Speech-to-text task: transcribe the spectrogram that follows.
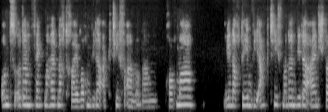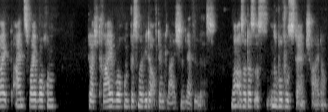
Und äh, dann fängt man halt nach drei Wochen wieder aktiv an. Und dann braucht man, je nachdem, wie aktiv man dann wieder einsteigt, ein, zwei Wochen, vielleicht drei Wochen, bis man wieder auf dem gleichen Level ist. Ja, also das ist eine bewusste Entscheidung.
